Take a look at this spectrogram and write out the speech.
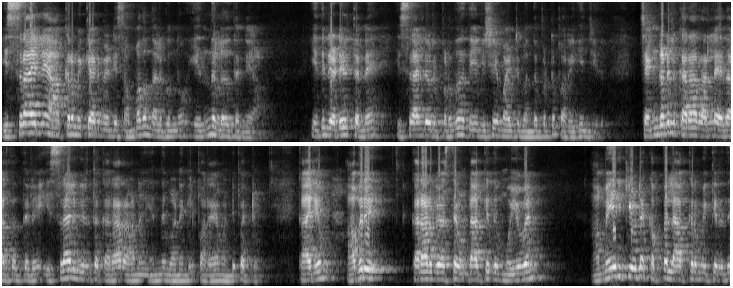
ഇസ്രായേലിനെ ആക്രമിക്കാൻ വേണ്ടി സമ്മതം നൽകുന്നു എന്നുള്ളത് തന്നെയാണ്. ഇതിന്റെ ഇടയിൽ തന്നെ ഇസ്രായേലിന്റെ ഒരു പ്രതിനിധി വിഷയമായിട്ട് ബന്ധപ്പെട്ട് പറയുകയും ചെയ്തു. ചെങ്കടൽ കരാർ അല്ല യഥാർത്ഥത്തിൽ ഇസ്രായേൽ വിരുദ്ധ കരാറാണ് എന്ന് വേണമെങ്കിൽ പറയാൻ വേണ്ടി പറ്റും. കാര്യം അവർ കരാർ വ്യവസ്ഥ ഉണ്ടാക്കിയത് മുഴുവൻ അമേരിക്കയുടെ കപ്പൽ ആക്രമിക്കരുത്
